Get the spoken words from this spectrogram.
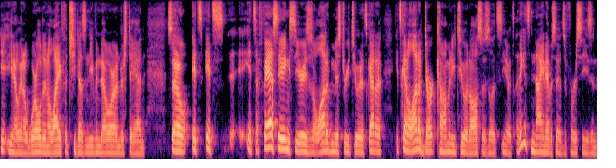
you know, in a world in a life that she doesn't even know or understand. So it's it's it's a fascinating series. There's a lot of mystery to it. It's got a it's got a lot of dark comedy to it also. So it's you know it's, I think it's nine episodes of first season,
